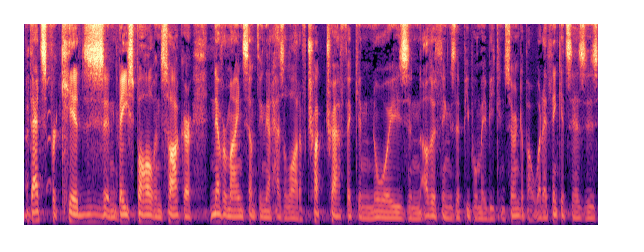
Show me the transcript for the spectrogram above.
that's for kids and baseball and soccer, never mind something that has a lot of truck traffic and noise and other things that people may be concerned about. What I think it says is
